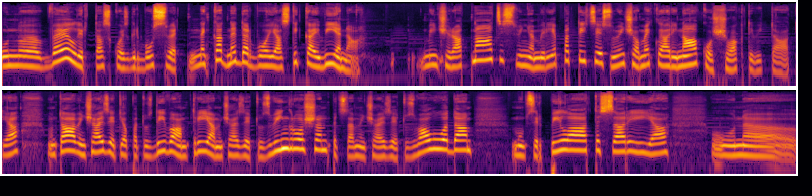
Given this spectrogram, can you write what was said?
un uh, vēl ir tas, ko es gribu uzsvert, nekad nedarbojās tikai vienā. Viņš ir atnācis, viņam ir iepaticies, un viņš jau meklē arī nākošo aktivitāti. Ja? Un tā viņš aiziet jau pat uz divām, trijām, viņš aiziet uz vingrošanu, pēc tam viņš aiziet uz valodām, mums ir pilātes arī, ja? un uh,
